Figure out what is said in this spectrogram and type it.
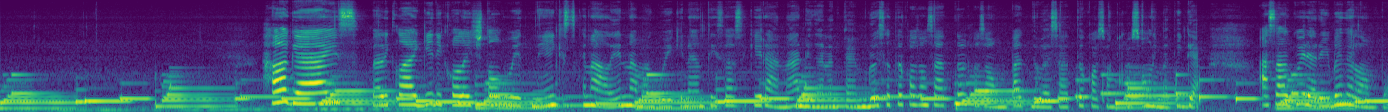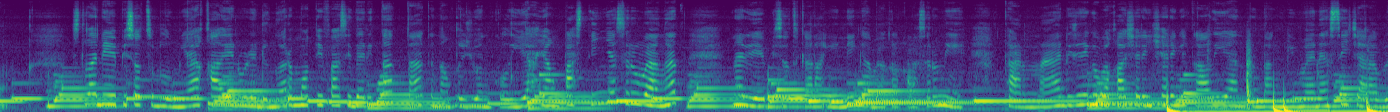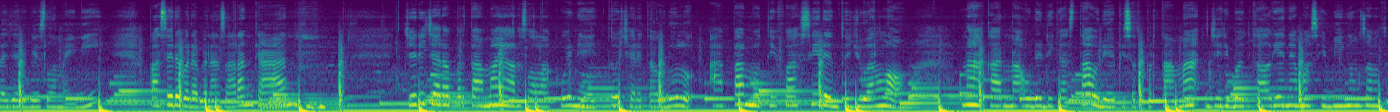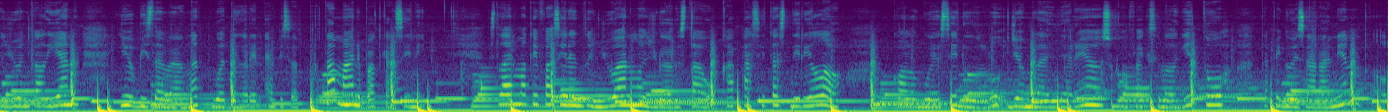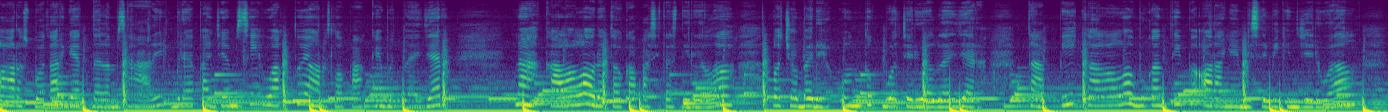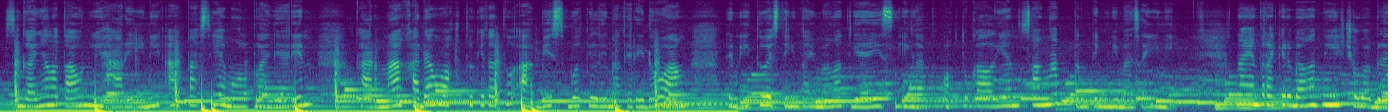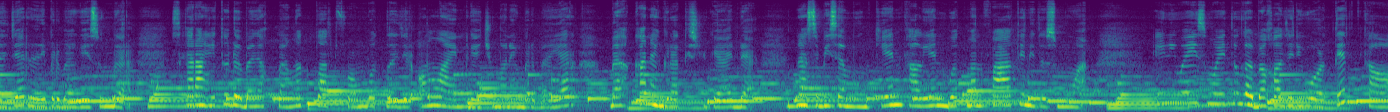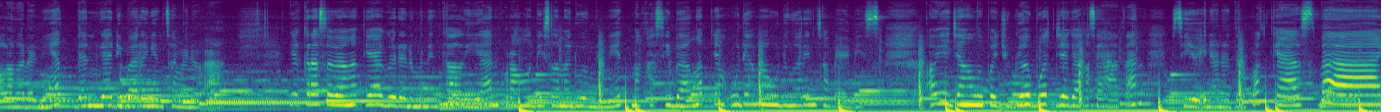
Halo guys, balik lagi di College Talk with Nix Kenalin nama gue Kinanti Sasikirana dengan NPM 210104210053 Asal gue dari Bandar Lampung. Setelah di episode sebelumnya kalian udah dengar motivasi dari Tata tentang tujuan kuliah yang pastinya seru banget. Nah di episode sekarang gue bakal sharing-sharing ke kalian tentang gimana sih cara belajar gue selama ini Pasti udah pada penasaran kan? Jadi cara pertama yang harus lo lakuin yaitu cari tahu dulu apa motivasi dan tujuan lo. Nah karena udah dikasih tahu di episode pertama, jadi buat kalian yang masih bingung sama tujuan kalian, yuk bisa banget buat dengerin episode pertama di podcast ini. Selain motivasi dan tujuan, lo juga harus tahu kapasitas diri lo. Gue sih dulu jam belajarnya suka fleksibel gitu, tapi gue saranin lo harus buat target dalam sehari berapa jam sih waktu yang harus lo pakai buat belajar Nah, kalau lo udah tahu kapasitas diri lo, lo coba deh untuk buat jadwal belajar. Tapi kalau lo bukan tipe orang yang bisa bikin jadwal, seenggaknya lo tahu nih hari ini apa sih yang mau lo pelajarin. Karena kadang waktu kita tuh habis buat pilih materi doang, dan itu wasting time guys. Ingat, waktu kalian sangat penting di masa ini. Nah yang terakhir banget nih, coba belajar dari berbagai sumber. Sekarang itu udah banyak banget platform buat belajar online Gak cuma yang berbayar, bahkan yang gratis juga ada. Nah sebisa mungkin kalian buat manfaatin itu semua. Anyway semua itu gak bakal jadi worth it kalau lo gak ada niat dan gak dibarengin sama doa. Gak kerasa banget ya gue udah nemenin kalian kurang lebih selama 2 menit. Makasih banget yang udah mau dengerin sampai habis lupa juga buat jaga kesehatan. See you in another podcast. Bye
